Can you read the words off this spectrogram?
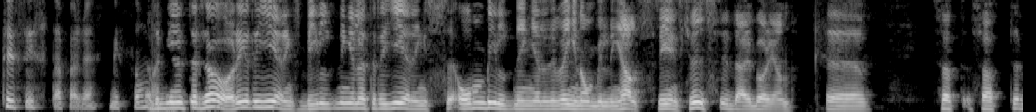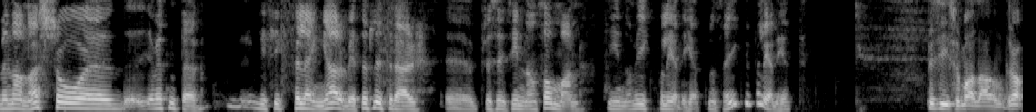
till sist där före midsommar. Ja, det blev lite rörig regeringsbildning eller ett regeringsombildning eller det var ingen ombildning alls. Regeringskris där i början. Eh, så att, så att, men annars så, eh, jag vet inte, vi fick förlänga arbetet lite där eh, precis innan sommaren, innan vi gick på ledighet. Men sen gick vi på ledighet. Precis som alla andra?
